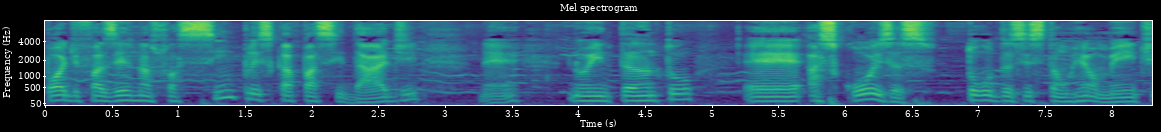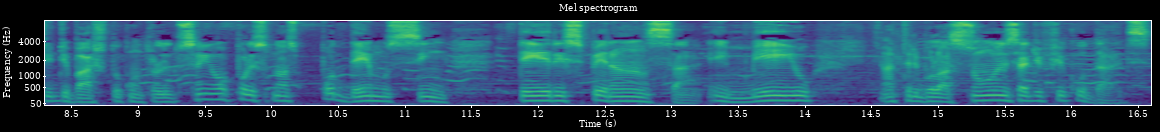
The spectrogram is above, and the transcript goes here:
pode fazer na sua simples capacidade, né? No entanto, é, as coisas todas estão realmente debaixo do controle do Senhor, por isso nós podemos sim ter esperança em meio a tribulações e a dificuldades.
